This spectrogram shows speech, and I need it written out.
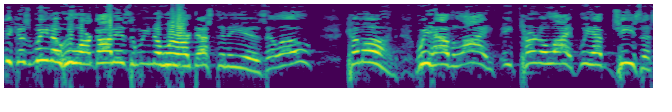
because we know who our God is and we know where our destiny is. Hello? Come on. We have life, eternal life. We have Jesus.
